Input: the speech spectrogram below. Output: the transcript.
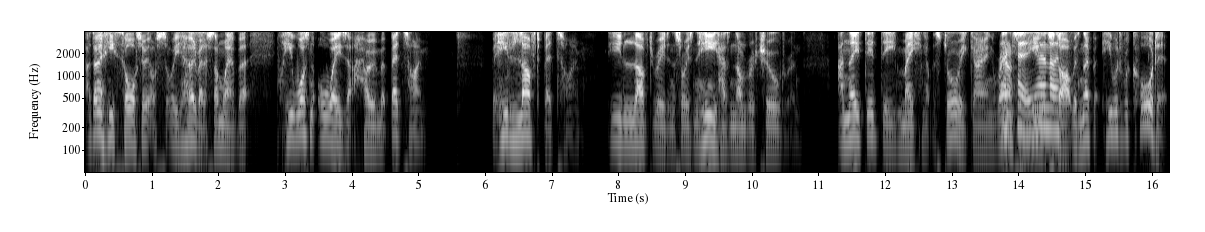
I don't know if he thought of it or, or he heard about it somewhere, but he wasn't always at home at bedtime. But he loved bedtime. He loved reading the stories, and he has a number of children and they did the making up the story going around. Okay, so he yeah, would nice. start with no, but he would record it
